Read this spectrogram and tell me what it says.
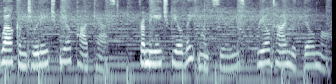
Welcome to an HBO podcast from the HBO Late Night series, Real Time with Bill Maher.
